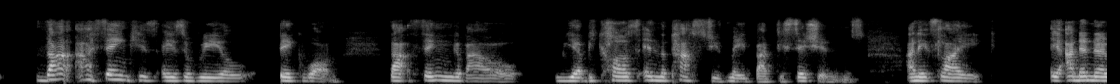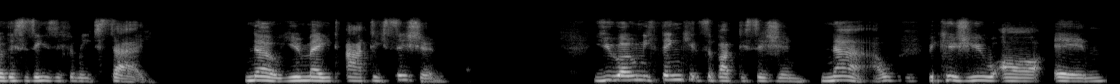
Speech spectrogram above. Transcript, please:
that i think is is a real big one. That thing about, yeah, because in the past you've made bad decisions. And it's like, and I know this is easy for me to say. No, you made a decision. You only think it's a bad decision now mm. because you are in,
